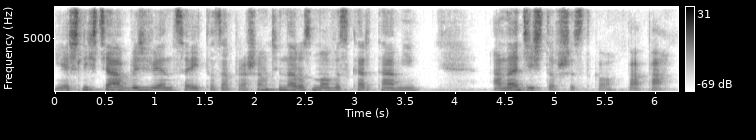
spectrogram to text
Jeśli chciałabyś więcej, to zapraszam Cię na rozmowę z kartami. A na dziś to wszystko. Papa. Pa.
